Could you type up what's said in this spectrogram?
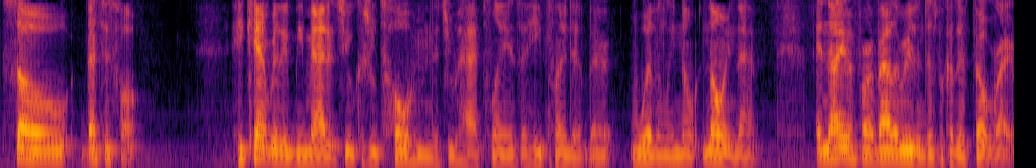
So that's his fault. He can't really be mad at you because you told him that you had plans, and he planned it there willingly, know, knowing that. And not even for a valid reason, just because it felt right.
